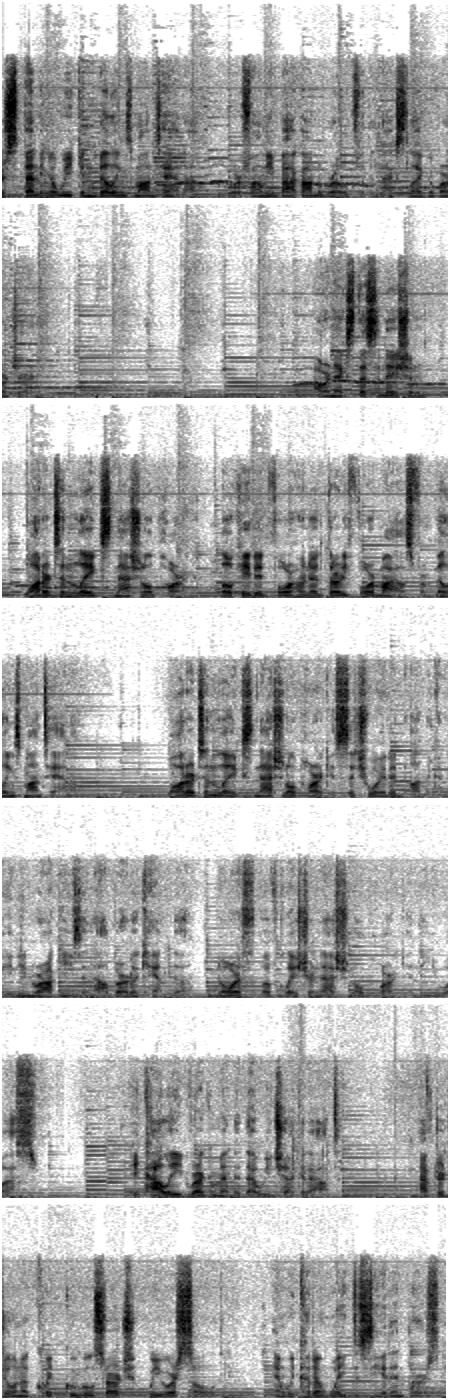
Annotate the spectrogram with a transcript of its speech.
After spending a week in Billings, Montana, we were finally back on the road for the next leg of our journey. Our next destination, Waterton Lakes National Park, located 434 miles from Billings, Montana. Waterton Lakes National Park is situated on the Canadian Rockies in Alberta, Canada, north of Glacier National Park in the US. A colleague recommended that we check it out. After doing a quick Google search, we were sold, and we couldn't wait to see it in person.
